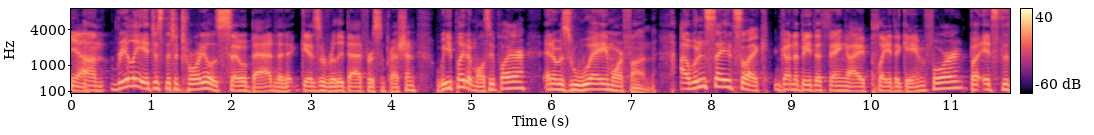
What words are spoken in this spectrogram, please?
Yeah. um, really, it just the tutorial is so bad that it gives a really bad first impression. We played it multiplayer, and it was way more fun. I wouldn't say it's like gonna be the thing I play the game for, but it's the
